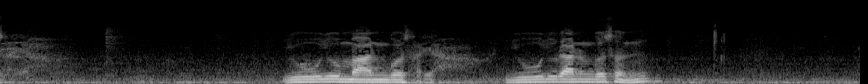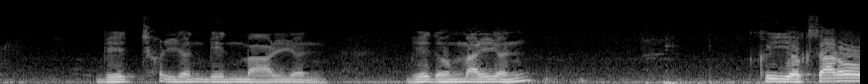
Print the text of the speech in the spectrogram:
만고사야. 유유 만고사야. 유유라는 것은 몇 천년, 몇 만년, 몇 억만년 그 역사로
